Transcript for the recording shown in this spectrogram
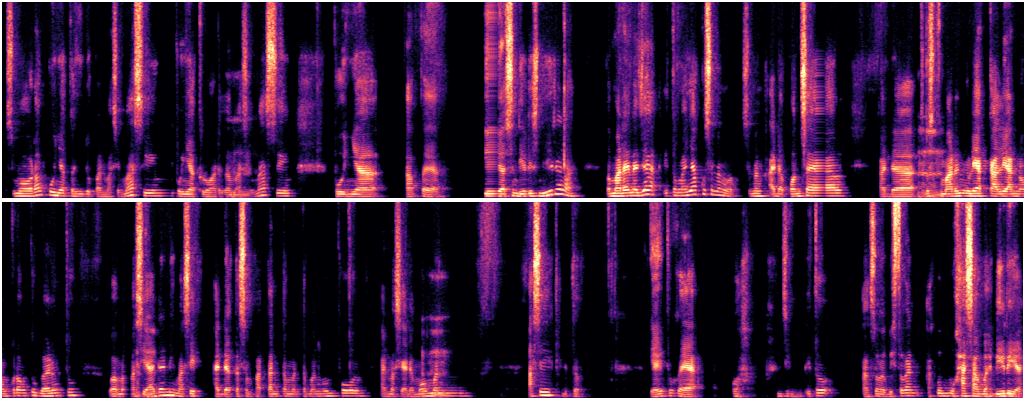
semua orang punya kehidupan masing-masing, punya keluarga hmm. masing-masing, punya apa ya? Ya sendiri-sendiri lah. kemarin aja hitungannya aku seneng loh seneng ada ponsel ada terus Hmm. kemarin ngelihat kalian nongkrong tuh bareng tuh wah masih Mhm. ada nih masih ada kesempatan teman-teman ngumpul ah, masih ada momen asik gitu ya itu kayak wah anjing itu langsung habis itu kan aku muhasabah diri ya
